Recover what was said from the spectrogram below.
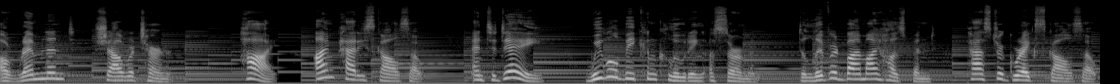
a remnant shall return. Hi, I'm Patty Scalzo, and today we will be concluding a sermon delivered by my husband, Pastor Greg Scalzo,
